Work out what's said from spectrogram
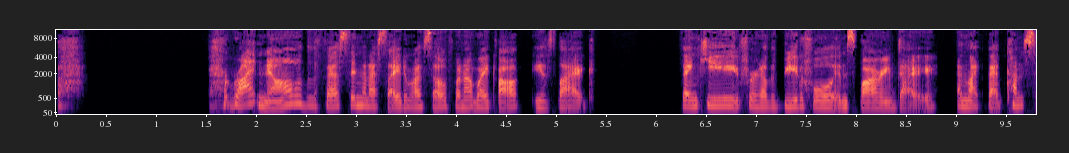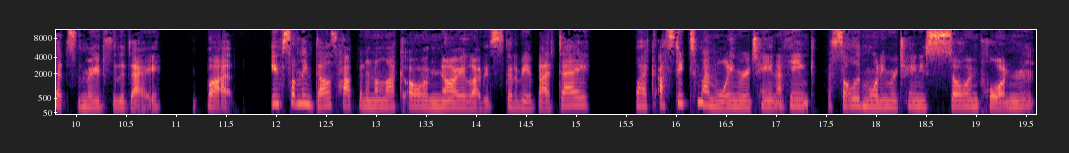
right now, the first thing that I say to myself when I wake up is like, thank you for another beautiful, inspiring day. And like that kind of sets the mood for the day. But if something does happen and I'm like, oh no, like is going to be a bad day, like I stick to my morning routine. I think a solid morning routine is so important.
